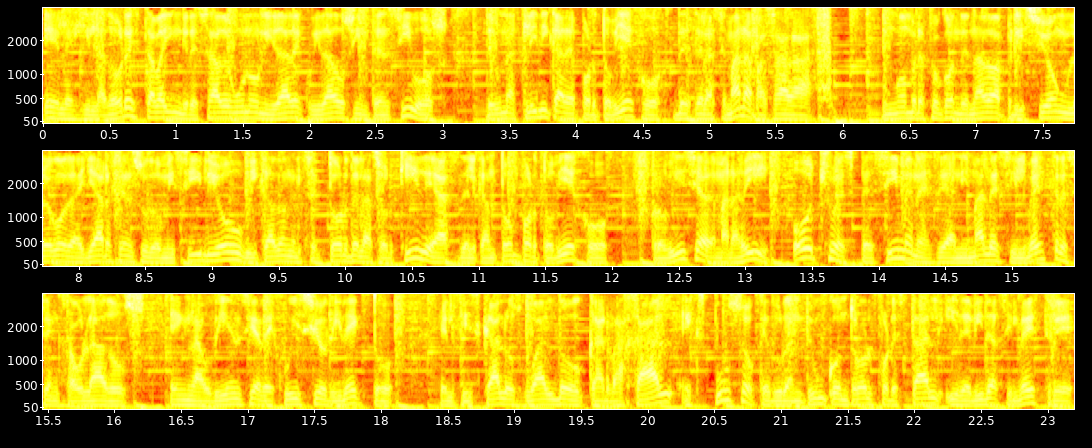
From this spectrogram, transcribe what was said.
el legislador estaba ingresado en una unidad de cuidados intensivos de una clínica de Puerto Viejo desde la semana pasada. Un hombre fue condenado a prisión luego de hallarse en su domicilio ubicado en el sector de las orquídeas del cantón Puerto Viejo, provincia de Manabí, ocho especímenes de animales silvestres enjaulados. En la audiencia de juicio directo, el fiscal Oswaldo Carvajal expuso que durante un control forestal y de vida silvestre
